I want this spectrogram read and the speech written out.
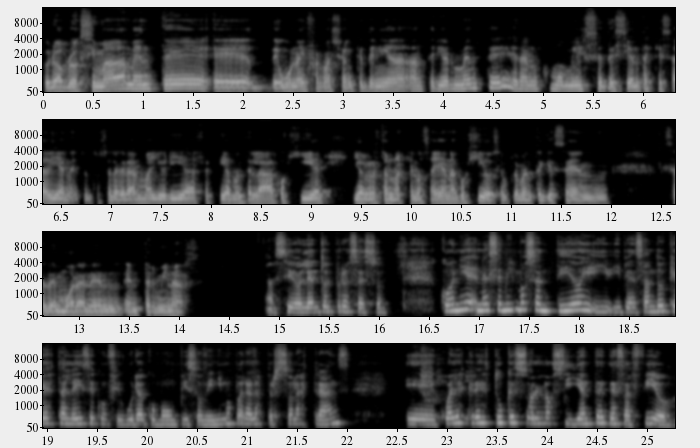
pero aproximadamente eh, de una información que tenía anteriormente eran como 1.700 que se habían hecho, entonces la gran mayoría efectivamente la acogían y el resto no es que no se hayan acogido, simplemente que se, se demoran en, en terminarse. Ha sido lento el proceso. Connie, en ese mismo sentido y, pensando que esta ley se configura como un piso mínimo para las personas trans, eh, ¿cuáles crees tú que son los siguientes desafíos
